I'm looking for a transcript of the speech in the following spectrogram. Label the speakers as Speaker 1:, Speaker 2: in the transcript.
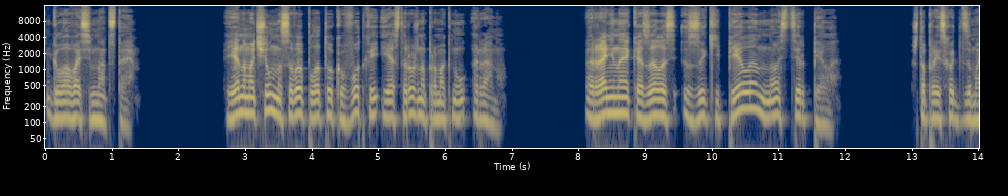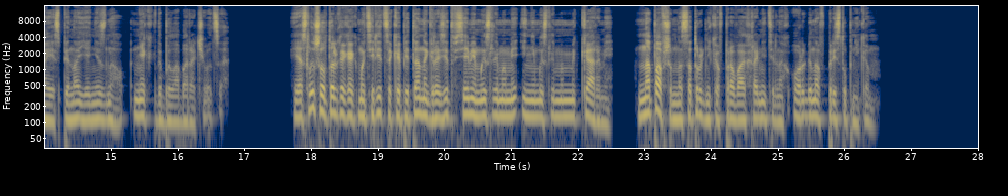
Speaker 1: Глава 17 Я намочил носовой платок водкой и осторожно промокнул рану. Раненая, казалось, закипела, но стерпела. Что происходит за моей спиной, я не знал, некогда было оборачиваться. Я слышал только, как матерится капитан грозит всеми мыслимыми и немыслимыми карами, напавшим на сотрудников правоохранительных органов преступникам.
